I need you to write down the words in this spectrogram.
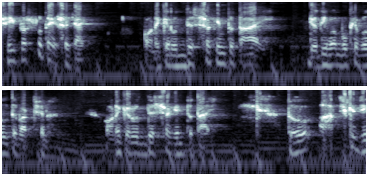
সেই প্রশ্নটা এসে যায়। অনেকের উদ্দেশ্য কিন্তু তাই, যদি বা মুখে বলতে পারছে না। অনেকের উদ্দেশ্য কিন্তু তাই। তো আজকে যে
